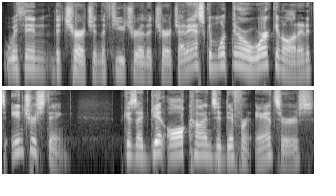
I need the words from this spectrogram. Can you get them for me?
within the church and the future of the church. I'd ask them what they were working on. And it's interesting because I'd get all kinds of different answers.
